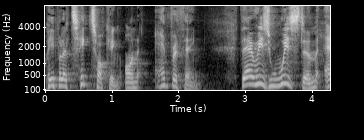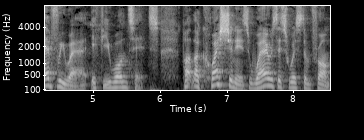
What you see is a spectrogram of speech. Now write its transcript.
People are TikToking on everything. There is wisdom everywhere if you want it. But the question is, where is this wisdom from?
